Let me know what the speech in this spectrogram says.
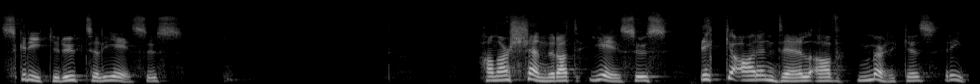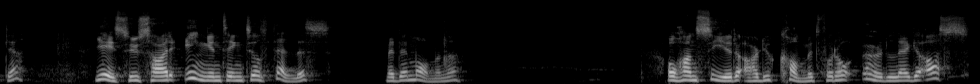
skriker ut til Jesus. Han erkjenner at Jesus ikke er en del av mørkets rike. Jesus har ingenting til felles med demonene. Og han sier, 'Er du kommet for å ødelegge oss?'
